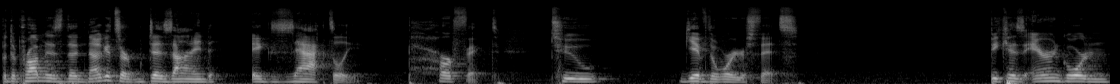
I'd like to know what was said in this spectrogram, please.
But the problem is the Nuggets are designed exactly perfect to give the Warriors fits. Because Aaron Gordon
